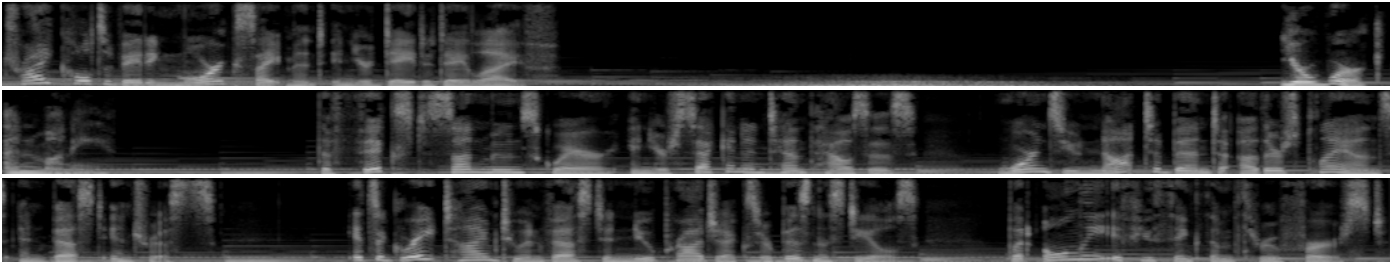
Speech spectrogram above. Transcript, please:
try cultivating more excitement in your day to day life. Your work and money. The fixed Sun Moon square in your second and tenth houses warns you not to bend to others' plans and best interests. It's a great time to invest in new projects or business deals, but only if you think them through first.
